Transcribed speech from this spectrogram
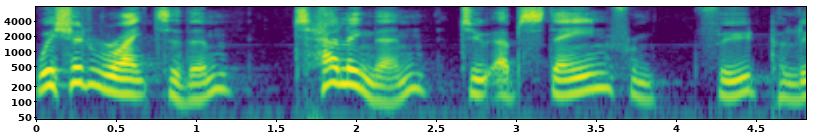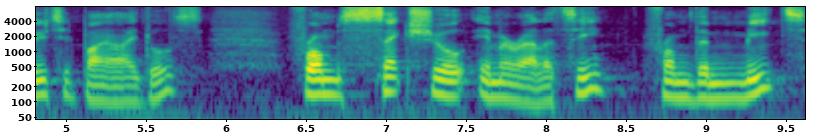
we should write to them, telling them to abstain from food polluted by idols from sexual immorality, from the meat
